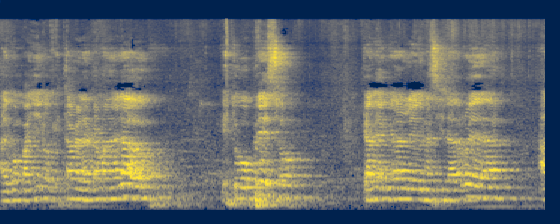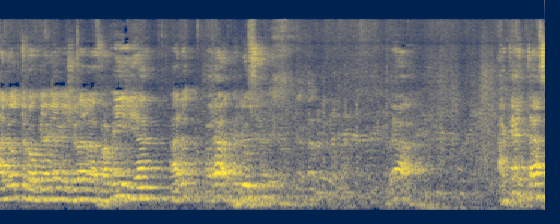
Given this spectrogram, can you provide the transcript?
al compañero que estaba en la cama de al lado, estuvo preso, que había que darle una silla de ruedas, al otro que había que ayudar a la familia, al otro, pará, Pelusa, pará. Acá estás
